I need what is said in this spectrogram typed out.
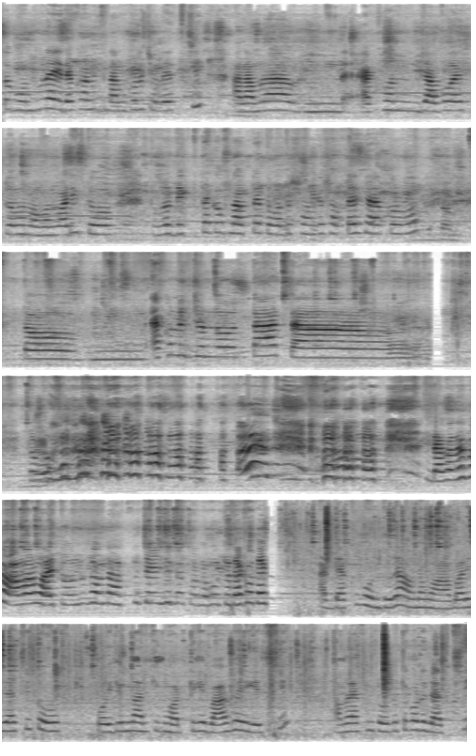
তো বন্ধুরা, এই দেখো আমি স্নান করে চলে এসেছি। আর আমরা এখন যাব একটু আমার মামার বাড়ি। তো তোমরা দেখতে থাকো ফ্লগটা তোমাদের সঙ্গে সবটাই শেয়ার করব। তো এখনের জন্য টাটা। তো দেখো দেখো, আমার ভাই তোমাদের সামনে হাঁটতে চাইছি না কোনো মতো দেখো দেখো। আর দেখো বন্ধুরা, আমরা মামা বাড়ি যাচ্ছি, তো ওই জন্য আর কি ঘর থেকে বার হয়ে গেছি। আমরা এখন টোটোতে করে যাচ্ছি।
